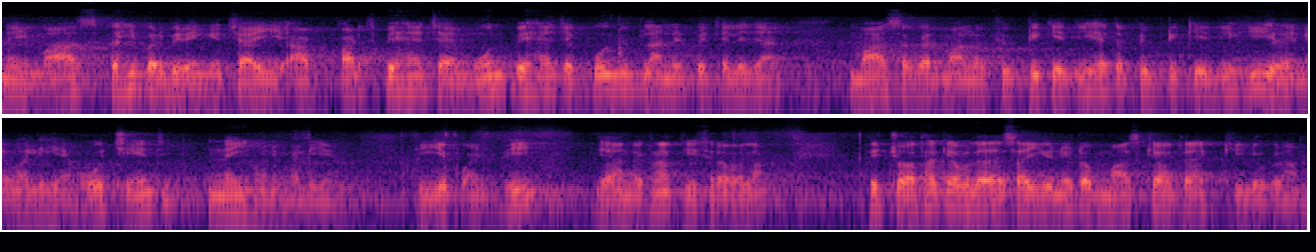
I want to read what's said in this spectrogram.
नहीं मास कहीं पर भी रहेंगे। चाहे आप अर्थ पे हैं, चाहे मून पे हैं, चाहे कोई भी प्लानट पे चले जाएँ मास अगर मान लो 50 के है तो 50 के ही रहने वाली है। वो चेंज नहीं होने वाली है। तो ये पॉइंट भी ध्यान रखना तीसरा वाला। फिर चौथा क्या बोला? ऐसा यूनिट ऑफ़ मास क्या होता है? किलोग्राम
